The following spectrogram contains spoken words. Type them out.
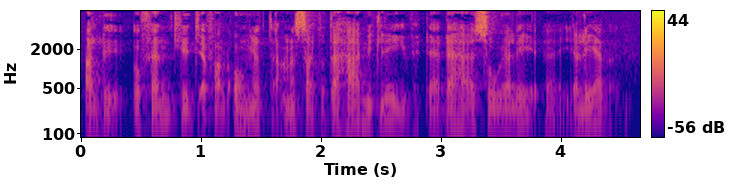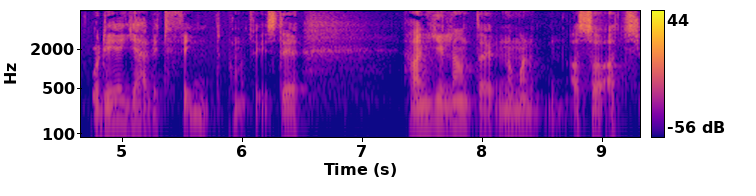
aldrig offentligt i alla fall ångrat det. Han har sagt att det här är mitt liv, det, det här är så jag, le eh, jag lever. Och det är jävligt fint på något vis. Det, han gillar inte när man, alltså att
